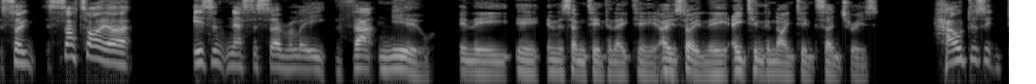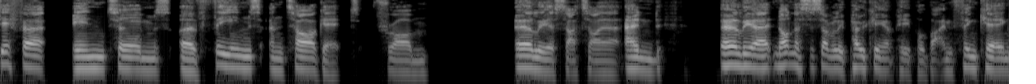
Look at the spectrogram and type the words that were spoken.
So, satire isn't necessarily that new in the in the 17th and 18th, oh, sorry, in the 18th and 19th centuries. How does it differ in terms of themes and target from earlier satire and earlier, not necessarily poking at people, but I'm thinking,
